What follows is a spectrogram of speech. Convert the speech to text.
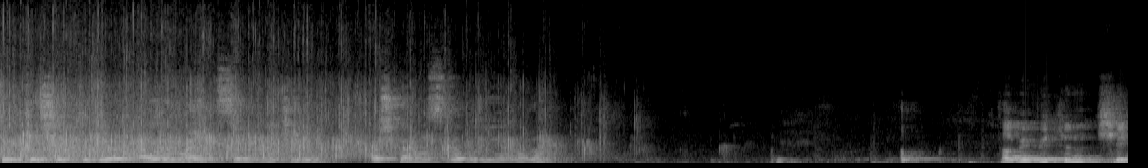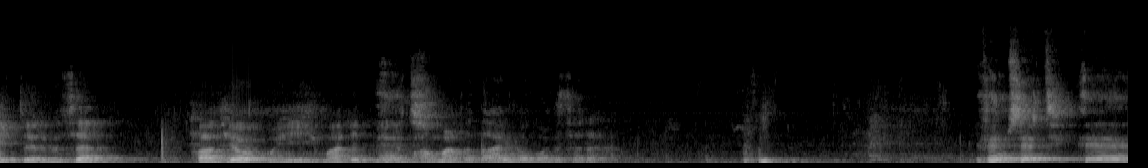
çok teşekkür ediyorum. Ayrılmayın Sayın Vekilim. Başkanımızı da buraya alalım. Tabii bütün şehitlerimize Fatiha okumayı ihmal etmeyelim. Evet. Ammar da dahil olmak üzere. Efendim Sert, e,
